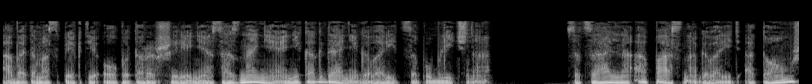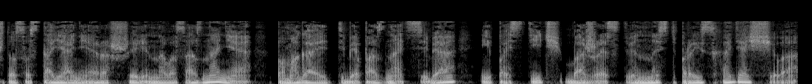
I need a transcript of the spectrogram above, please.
Об этом аспекте опыта расширения сознания никогда не говорится публично. Социально опасно говорить о том, что состояние расширенного сознания помогает тебе познать себя и постичь божественность происходящего.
